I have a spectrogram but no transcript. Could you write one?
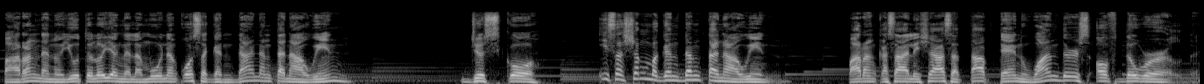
Parang nanuyo tuloy ang nalamunan ko sa ganda ng tanawin. Diyos ko, isa siyang magandang tanawin. Parang kasali siya sa top 10 wonders of the world.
